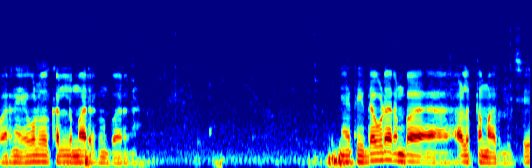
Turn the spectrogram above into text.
பாருங்கள் எவ்வளோ கல் மாதிரி இருக்குன்னு பாருங்கள் நேற்று இதை விட ரொம்ப அழுத்தமாக இருந்துச்சு.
